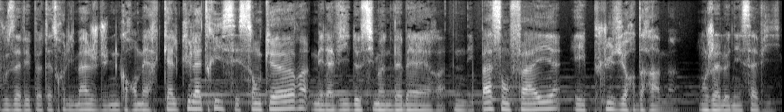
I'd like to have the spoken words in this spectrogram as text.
Vous avez peut-être l'image d'une grand-mère calculatrice et sans cœur, mais la vie de Simone Weber n'est pas sans faille et plusieurs drames ont jalonné sa vie.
